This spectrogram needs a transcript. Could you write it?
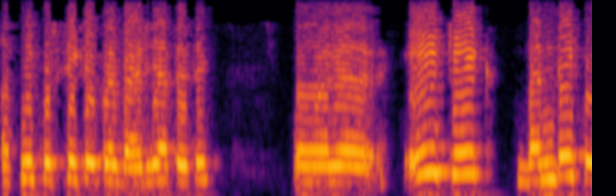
अपनी कुर्सी के ऊपर बैठ जाते थे। और एक एक बंदे को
